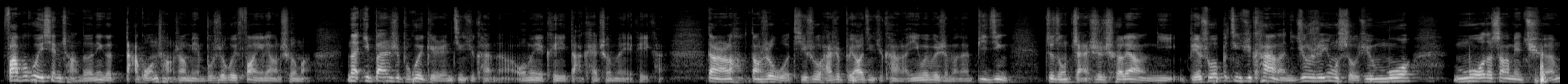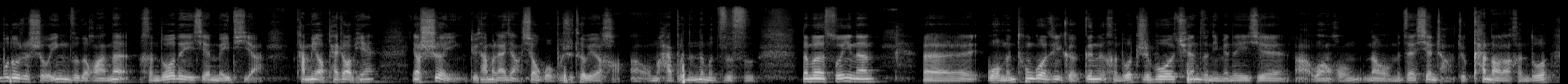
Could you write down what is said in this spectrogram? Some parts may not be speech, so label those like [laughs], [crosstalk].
发布会现场的那个大广场上面不是会放一辆车吗？那一般是不会给人进去看的啊。我们也可以打开车门，也可以看。当然了，当时我提出还是不要进去看了，因为为什么呢？毕竟这种展示车辆，你别说不进去看了，你就是用手去摸，摸的上面全部都是手印子的话，那很多的一些媒体啊，他们要拍照片、要摄影，对他们来讲效果不是特别好啊。我们还不能那么自私。那么所以呢？呃，我们通过这个跟很多直播圈子里面的一些啊网红，那我们在现场就看到了很多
